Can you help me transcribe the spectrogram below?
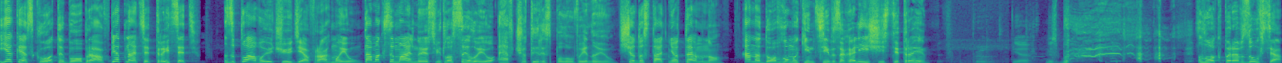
яке скло ти би обрав 1530 з плаваючою діафрагмою та максимальною світлосилою f4,5, що достатньо темно, а на довгому кінці взагалі 6,3. Yeah. This Лок перевзувся,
